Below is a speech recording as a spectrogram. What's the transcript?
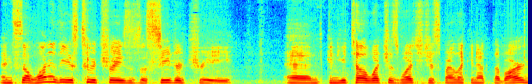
And so one of these two trees is a cedar tree. And can you tell which is which just by looking at the bark?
